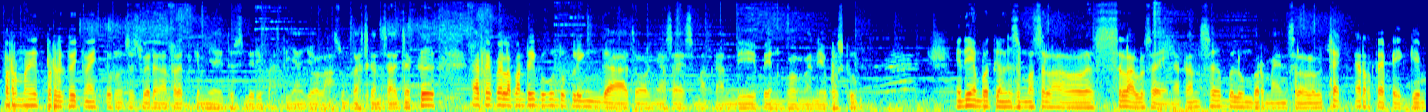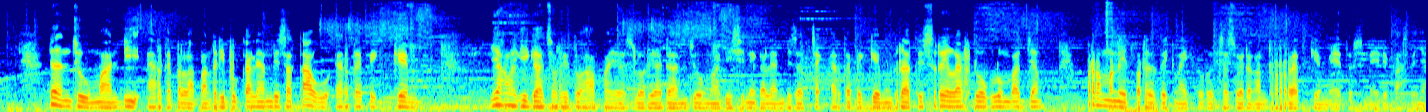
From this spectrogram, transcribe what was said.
per menit per detik naik turun sesuai dengan rate gamenya itu sendiri. Pastinya yo langsung gaskan saja ke RTP 8000 untuk link gacornya. Saya sematkan di pin komen ya bosku ini yang buat kalian semua selalu, selalu saya ingatkan sebelum bermain selalu cek RTP game. Dan cuma di RTP 8000 kalian bisa tahu RTP game yang lagi gacor itu apa ya seluruh ya dan cuma di sini kalian bisa cek RTP game gratis relive 24 jam per menit per detik naik turun sesuai dengan red game itu sendiri pastinya.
